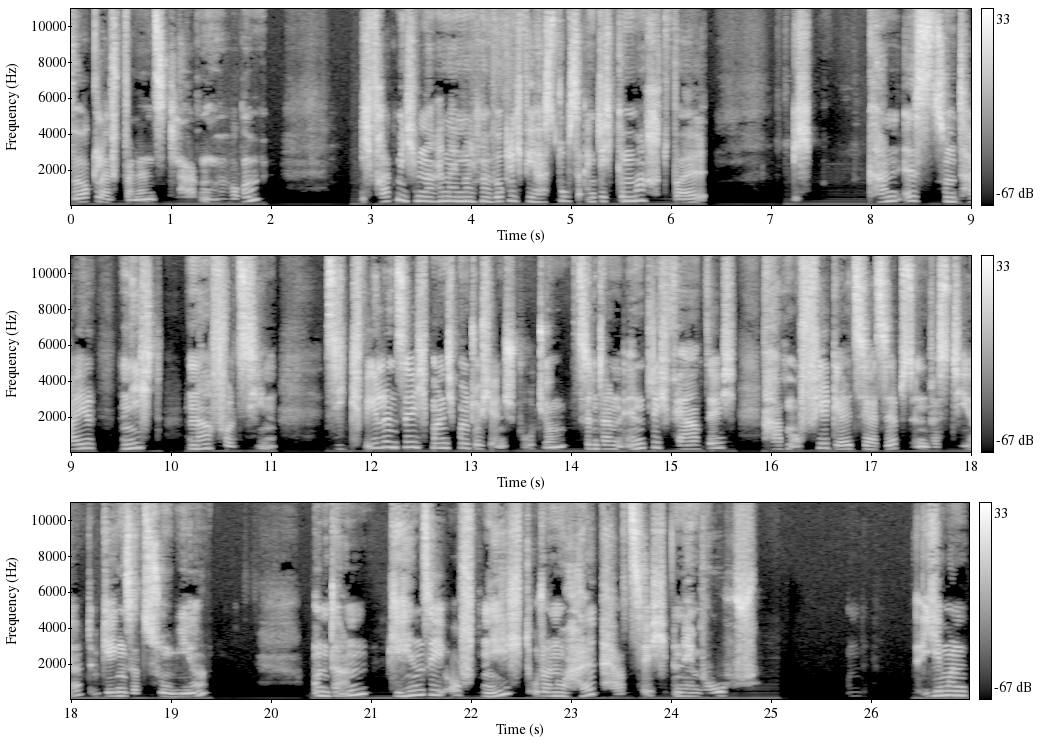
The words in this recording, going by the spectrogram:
Work-Life-Balance klagen höre. Ich frage mich im Nachhinein manchmal wirklich, wie hast du es eigentlich gemacht? Weil ich kann es zum Teil nicht nachvollziehen. Sie quälen sich manchmal durch ein Studium, sind dann endlich fertig, haben auch viel Geld sehr selbst investiert, im Gegensatz zu mir. Und dann gehen sie oft nicht oder nur halbherzig in den Beruf jemand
